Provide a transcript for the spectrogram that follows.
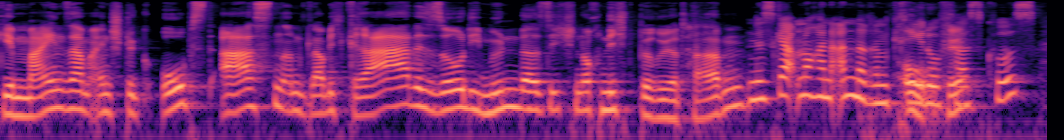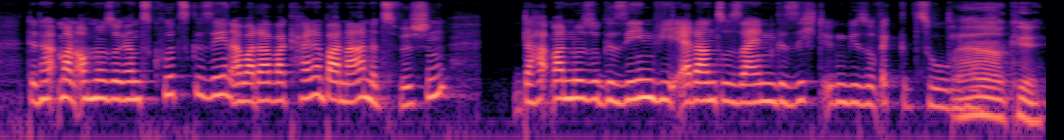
gemeinsam ein Stück Obst aßen und, glaube ich, gerade so die Münder sich noch nicht berührt haben. Und es gab noch einen anderen Oh, okay. Credo-Fasskuss. Den hat man auch nur so ganz kurz gesehen, aber da war keine Banane zwischen. Da hat man nur so gesehen, wie er dann so sein Gesicht irgendwie so weggezogen hat. Ah, okay.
